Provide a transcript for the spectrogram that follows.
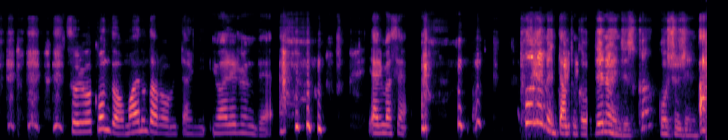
それは今度はお前のだろうみたいに言われるんで、やりません。トーナメントとかは出ないんですか？ご主人と。あ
